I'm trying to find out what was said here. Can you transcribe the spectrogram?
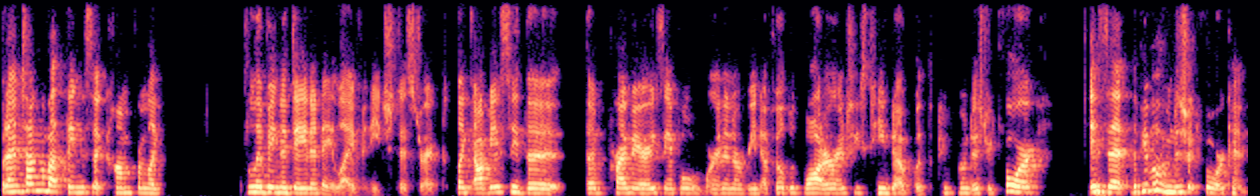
But I'm talking about things that come from like living a day to day life in each district. Like, obviously, the the primary example we're in an arena filled with water and she's teamed up with people from District 4 is that the people from District 4 can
